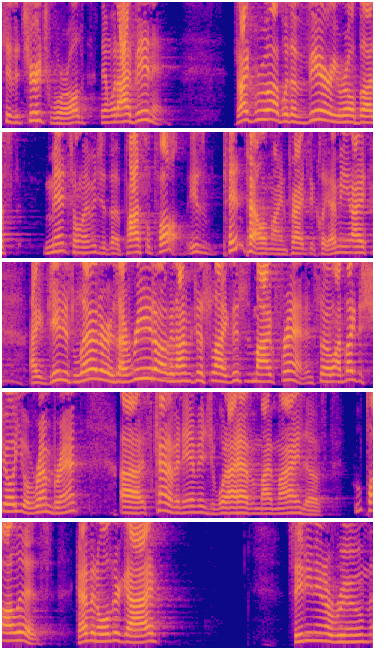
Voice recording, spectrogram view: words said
to the church world than what I've been in. So I grew up with a very robust mental image of the Apostle Paul. He's a pen pal of mine, practically. I mean, I, I get his letters, I read them, and I'm just like, this is my friend. And so I'd like to show you a Rembrandt. Uh, it's kind of an image of what I have in my mind of who Paul is kind of an older guy sitting in a room,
